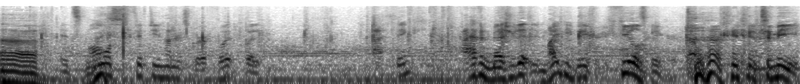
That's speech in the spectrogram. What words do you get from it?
Uh, It's almost 1,500 square foot, but think I haven't measured it. It might be bigger. It feels bigger to me.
